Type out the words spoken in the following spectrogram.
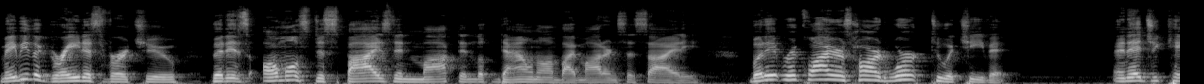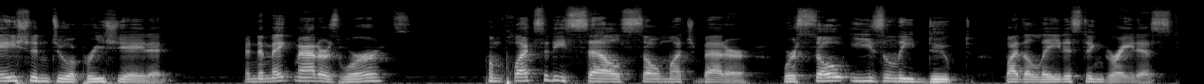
maybe the greatest virtue that is almost despised and mocked and looked down on by modern society but it requires hard work to achieve it, an education to appreciate it. And to make matters worse, complexity sells so much better. We're so easily duped by the latest and greatest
